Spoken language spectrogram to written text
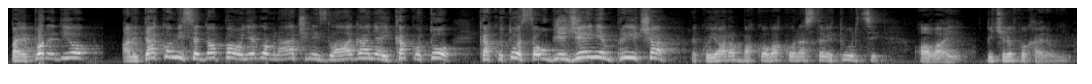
Pa je poredio, ali tako mi se dopao njegov način izlaganja i kako to, kako to sa ubjeđenjem priča, rekao, ja rab, ako ovako nastave Turci, ovaj, bit će veliko hajda u njima.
